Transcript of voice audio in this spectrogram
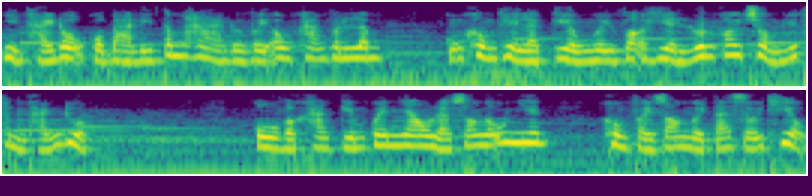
Nhìn thái độ của bà Lý Tâm Hà đối với ông Khang Vân Lâm, Cũng không thể là kiểu người vợ hiền luôn coi chồng như thần thánh được. Cô và Khang Kiếm quen nhau là do ngẫu nhiên, Không phải do người ta giới thiệu.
